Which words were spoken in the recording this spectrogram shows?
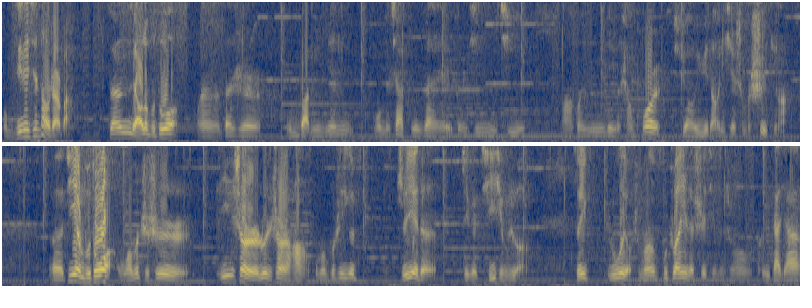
我们今天先到这儿吧，虽然聊了不多，嗯，但是我们把明天我们下次再更新一期啊，关于这个上坡需要遇到一些什么事情啊。呃，经验不多，我们只是因事儿论事儿哈，我们不是一个职业的这个骑行者，所以如果有什么不专业的事情的时候，可以大家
